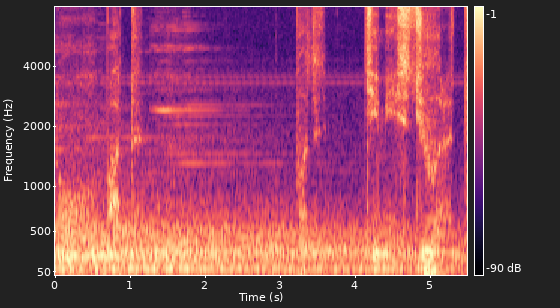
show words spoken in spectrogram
No, but. But Jimmy Stewart.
